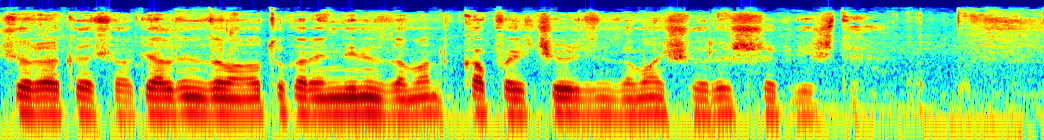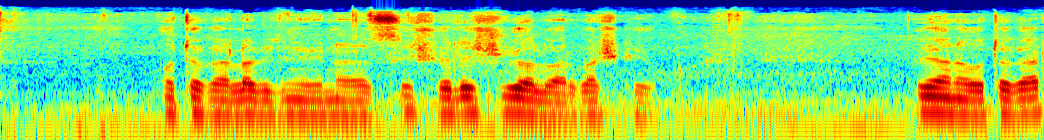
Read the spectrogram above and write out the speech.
Şöyle arkadaşlar geldiğiniz zaman otokara indiğiniz zaman kafayı çevirdiğiniz zaman şöyle şu şekilde işte. Otogarla bizim evin arası. Şöyle şu yol var başka yok. Bu yana otogar.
